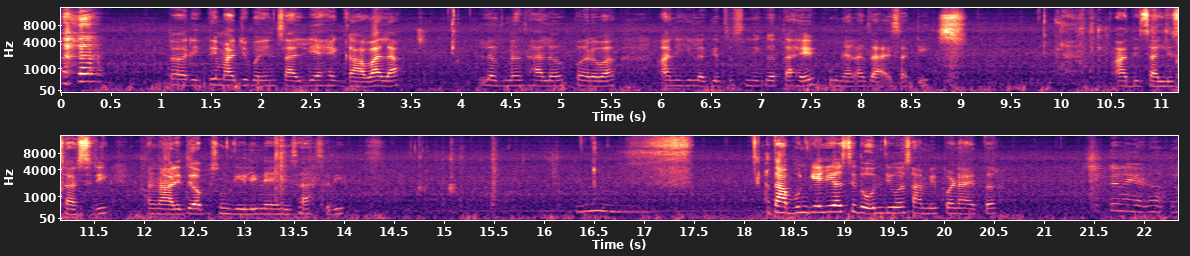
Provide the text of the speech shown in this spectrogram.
तर इथे माझी बहीण चालली आहे गावाला. लग्न झालं परवा आणि ही लगेचच निघत आहे पुण्याला जायसाठी. आधी चालली सासरी आणि आली तेव्हापासून गेली नाही ही सासरी. थांबून गेली असती दोन दिवस आम्ही पण आहे तर. सुट्टे नाही येणं आता.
